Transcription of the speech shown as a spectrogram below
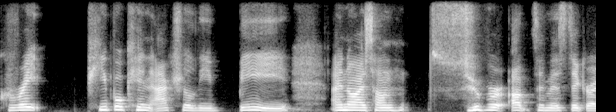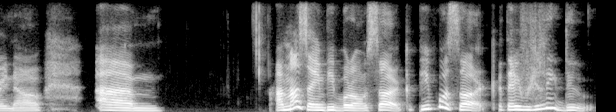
great people can actually be. I know I sound super optimistic right now um i'm not saying people don't suck. People suck. They really do.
